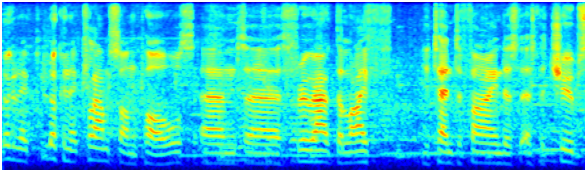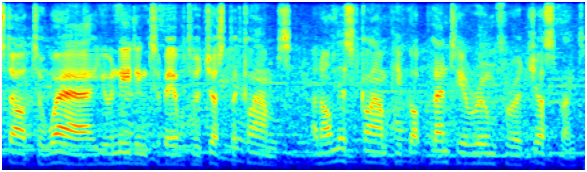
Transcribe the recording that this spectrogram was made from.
Looking at, looking at clamps on poles and uh, throughout the life you tend to find as, as the tubes start to wear you're needing to be able to adjust the clamps and on this clamp you've got plenty of room for adjustment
